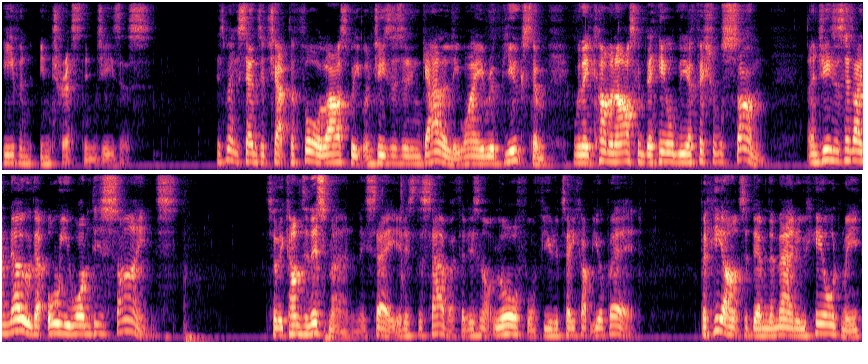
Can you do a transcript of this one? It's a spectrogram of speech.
even interest in Jesus. This makes sense of chapter 4 last week when Jesus is in Galilee, why he rebukes them when they come and ask him to heal the official's son. And Jesus says, I know that all you want is signs. So they come to this man and they say, It is the Sabbath, it is not lawful for you to take up your bed. But he answered them, The man who healed me,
